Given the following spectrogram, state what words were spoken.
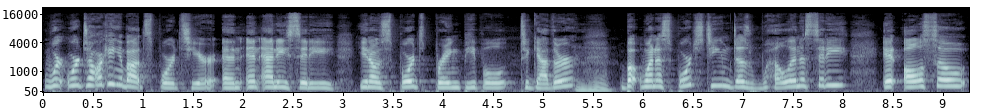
we're we're talking about sports here, and in any city, you know, sports bring people together. Mm-hmm. But when a sports team does well in a city, it also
